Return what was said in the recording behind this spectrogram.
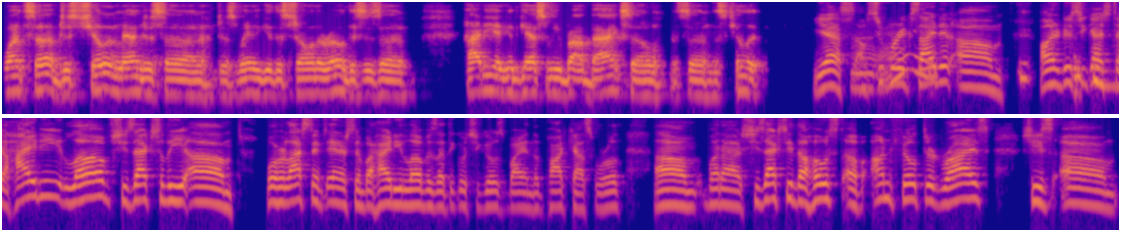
What's up? Just chilling, man. Just uh just waiting to get this show on the road. This is uh Heidi, a good guest we brought back. So let's uh let's kill it. Yes, I'm All super right. excited. Um, I'll introduce you guys to Heidi Luv. She's actually um, well, her last name's Anderson, but Heidi Luv is I think what she goes by in the podcast world. Um, but uh, she's actually the host of Unfiltered Rise. She's um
